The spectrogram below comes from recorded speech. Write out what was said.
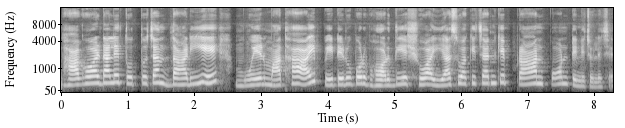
ভাগ হওয়ার ডালে তত্ত্বচান দাঁড়িয়ে মোয়ের মাথায় পেটের উপর ভর দিয়ে শোয়া ইয়াসুয়াকি চানকে প্রাণপণ টেনে চলেছে।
